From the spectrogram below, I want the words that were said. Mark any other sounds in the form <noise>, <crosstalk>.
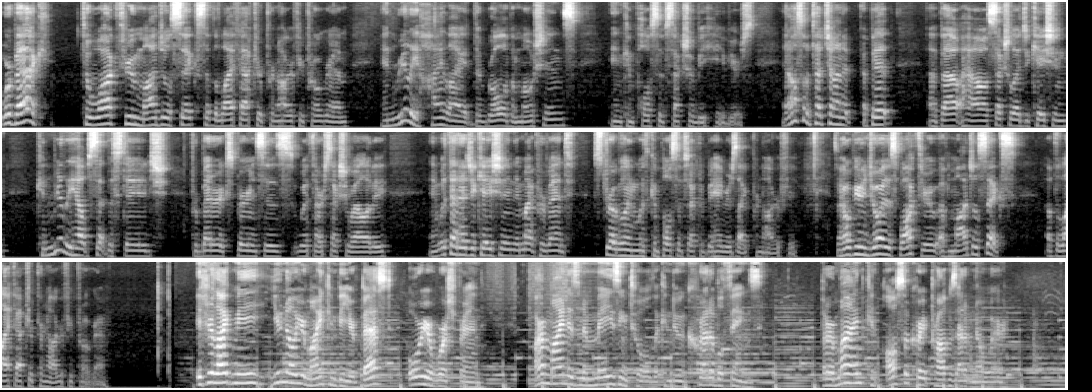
We're back to walk through Module 6 of the Life After Pornography program and really highlight the role of emotions in compulsive sexual behaviors. And also touch on it a bit about how sexual education can really help set the stage for better experiences with our sexuality. And with that education, it might prevent struggling with compulsive sexual behaviors like pornography. So I hope you enjoy this walkthrough of Module 6 of the Life After Pornography program. If you're like me, you know your mind can be your best or your worst friend. Our mind is an amazing tool that can do incredible things, but our mind can also create problems out of nowhere.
